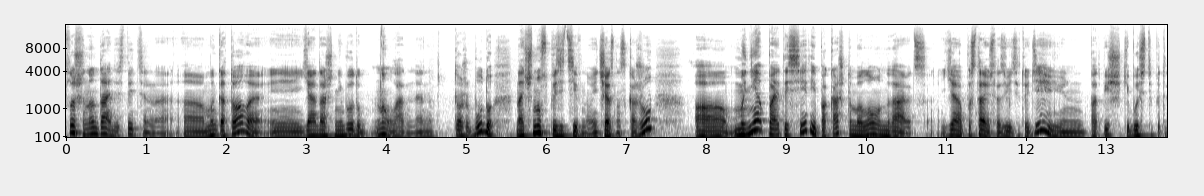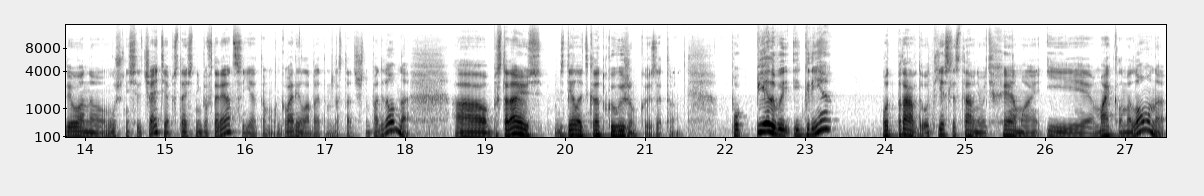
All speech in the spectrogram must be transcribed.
Слушай, ну да, действительно, э, мы готовы, и я даже не буду, ну ладно, наверное, тоже буду, начну с позитивного, и честно скажу, э, мне по этой серии пока что Мэлоун нравится. Я постараюсь развить эту идею, подписчики Boosty Patreon а уж не серчайте, я постараюсь не повторяться, я там говорил об этом достаточно подробно, э, постараюсь сделать краткую выжимку из этого. По первой игре, вот правда, вот если сравнивать Хэма и Майкла Мэлоуна,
